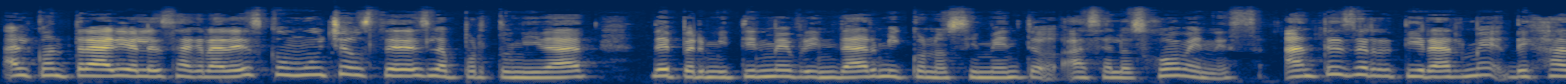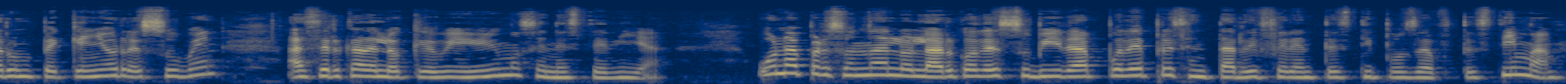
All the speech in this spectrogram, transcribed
Al contrario, les agradezco mucho a ustedes la oportunidad de permitirme brindar mi conocimiento hacia los jóvenes. Antes de retirarme, dejar un pequeño resumen acerca de lo que vivimos en este día. Una persona a lo largo de su vida puede presentar diferentes tipos de autoestima,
